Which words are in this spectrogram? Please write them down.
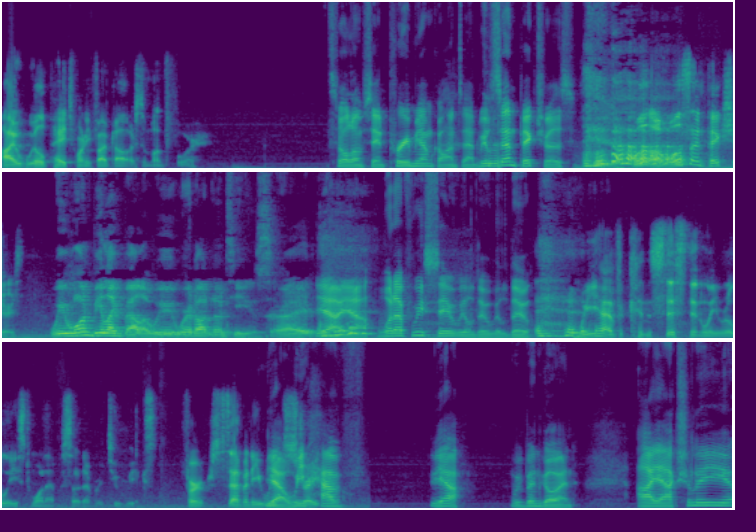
I will pay twenty five dollars a month for. That's all I'm saying. Premium content. We'll send pictures. We'll, uh, we'll send pictures. We won't be like Bella. We we're not no tease, right? Yeah, yeah. Whatever we say we'll do, we'll do. We have consistently released one episode every two weeks for seventy weeks Yeah, we straight. have. Yeah, we've been going. I actually.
